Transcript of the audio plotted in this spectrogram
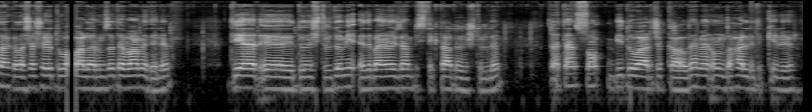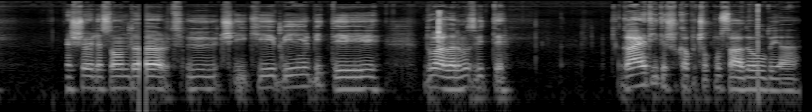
Evet arkadaşlar şöyle duvarlarımıza devam edelim. Diğer e, dönüştürdüğüm yetmedi. Ben o yüzden bir stek daha dönüştürdüm. Zaten son bir duvarcık kaldı. Hemen onu da halledip geliyorum. Ve şöyle son 4, 3, 2, 1 bitti. Duvarlarımız bitti. Gayet iyiydi. Şu kapı çok mu sade oldu ya.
